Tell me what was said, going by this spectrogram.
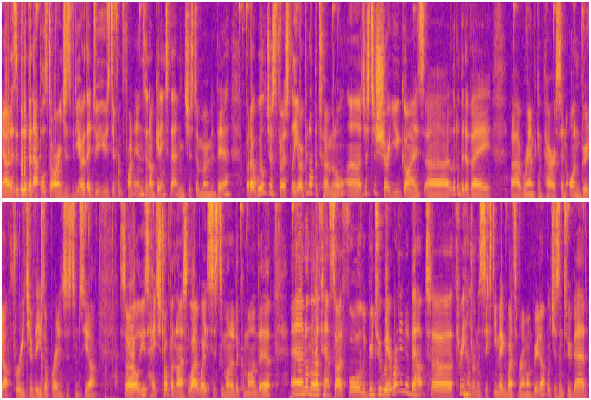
Now it is a bit of an apples to oranges video, they do use different front ends and I'll get into that in just a moment there, but I will just firstly open up a terminal uh, just to show you guys uh, a little bit of a uh, RAM comparison on boot up for each of these operating systems here. So I'll use htop, a nice lightweight system monitor command there. And on the left hand side for Lubuntu, we're running about uh, 360 megabytes of RAM on boot up, which isn't too bad.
